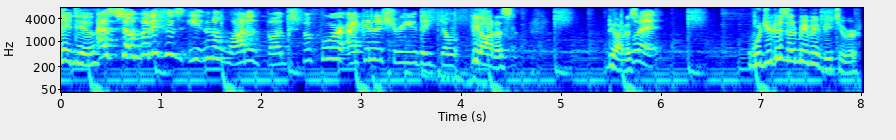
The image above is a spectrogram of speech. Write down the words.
They do. As somebody who's eaten a lot of bugs before, I can assure you they don't. Be honest. Be honest. What? Would you consider me a VTuber?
